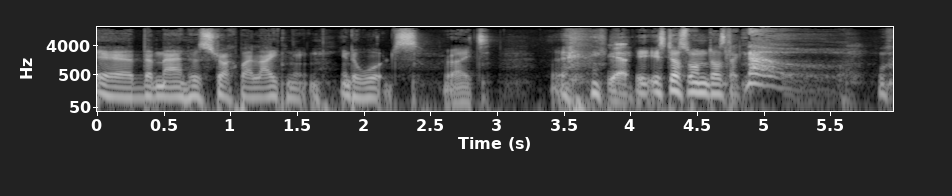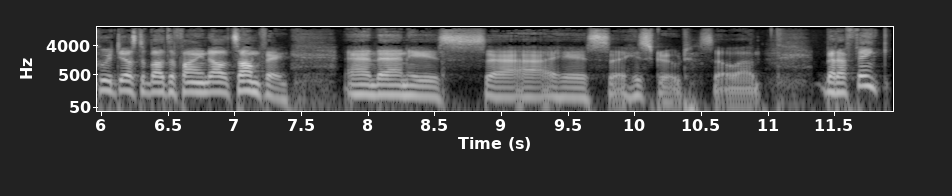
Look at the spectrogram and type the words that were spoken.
uh, the man who's struck by lightning in the woods right yeah it's just one of those like no we're just about to find out something and then he's uh, he's uh, he's screwed so uh, but i think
